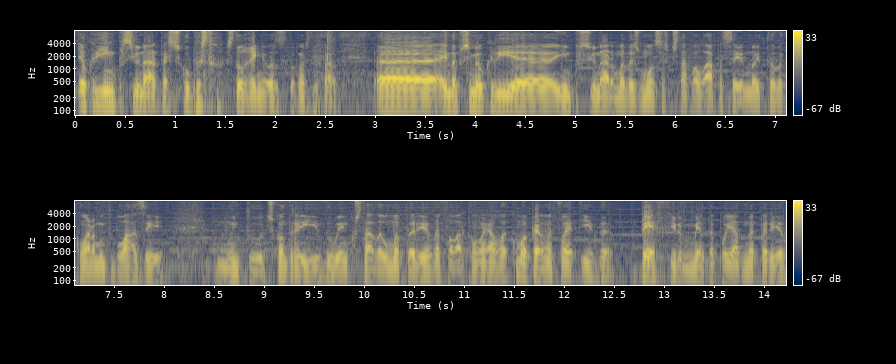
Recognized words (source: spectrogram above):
eu queria impressionar, peço desculpa, estou, estou ranhoso, estou constipado. Uh, ainda por cima, eu queria impressionar uma das moças que estava lá. Passei a noite toda com um ar muito blasé, muito descontraído, encostado a uma parede, a falar com ela, com uma perna fletida, pé firmemente apoiado na parede.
